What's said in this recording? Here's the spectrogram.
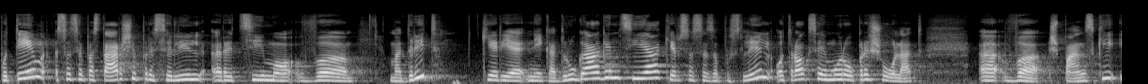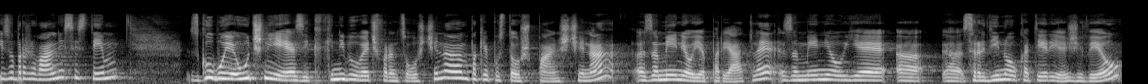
Potem so se pa starši preselili recimo v Madrid, kjer je neka druga agencija, kjer so se zaposlili, otrok se je moral prešolati uh, v španski izobraževalni sistem. Zgubil je učni jezik, ki ni bil več francoščina, ampak je postal španščina, zamenjal je prijatelje, zamenjal je uh, uh, sredino, v kateri je živel.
